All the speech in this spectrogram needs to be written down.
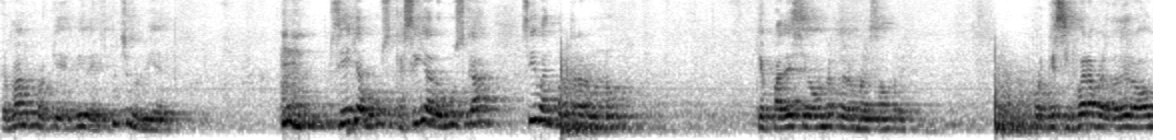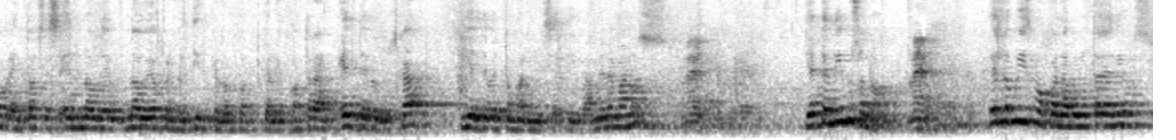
hermano, porque, mire, escúcheme bien. Si ella busca, si ella lo busca, sí va a encontrar uno que parece hombre, pero no es hombre. Porque si fuera verdadero hombre, entonces él no, debe, no debe permitir que lo, que lo encontraran. Él debe buscar y él debe tomar iniciativa. Amén, hermanos. Amén. ¿Ya entendimos o no? Amén. Es lo mismo con la voluntad de Dios.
